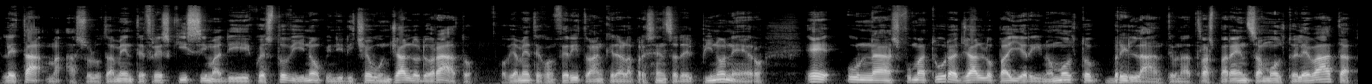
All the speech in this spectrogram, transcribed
l'età, ma assolutamente freschissima di questo vino, quindi dicevo un giallo dorato, ovviamente conferito anche dalla presenza del pino nero, e una sfumatura giallo paglierino molto brillante, una trasparenza molto elevata,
